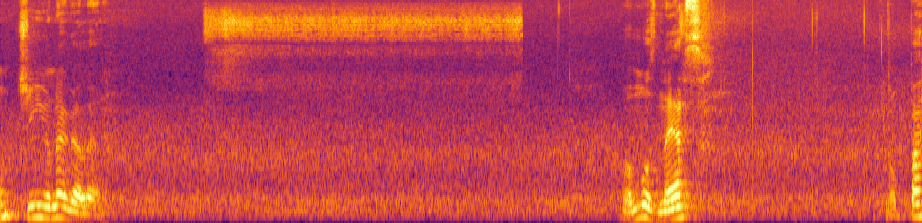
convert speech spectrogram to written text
Prontinho, né, galera? Vamos nessa. Opa.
